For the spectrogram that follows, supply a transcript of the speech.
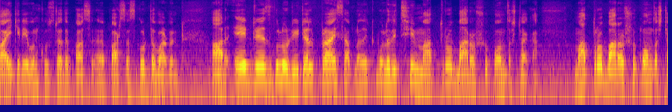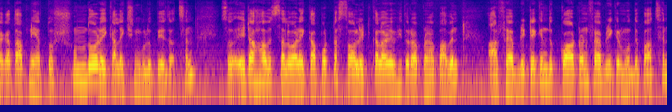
পাইকারি এবং খুচরাতে পারচেস করতে পারবেন। আর এই ড্রেসগুলো রিটেল প্রাইস আপনাদেরকে বলে দিচ্ছি মাত্র বারোশো পঞ্চাশ টাকা। মাত্র বারোশো পঞ্চাশ টাকাতে আপনি এত সুন্দর এই কালেকশনগুলো পেয়ে যাচ্ছেন। সো এটা হবে সালোয়ারের কাপড়টা সলিড কালারের ভিতরে আপনারা পাবেন। আর ফ্যাব্রিকটা কিন্তু কটন ফ্যাব্রিকের মধ্যে পাচ্ছেন।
